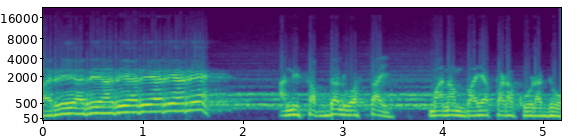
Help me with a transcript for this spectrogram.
అరే అరే అరే అరే అరే అరే. అన్ని శబ్దాలు వస్తాయి. మనం భయపడకూడదు.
